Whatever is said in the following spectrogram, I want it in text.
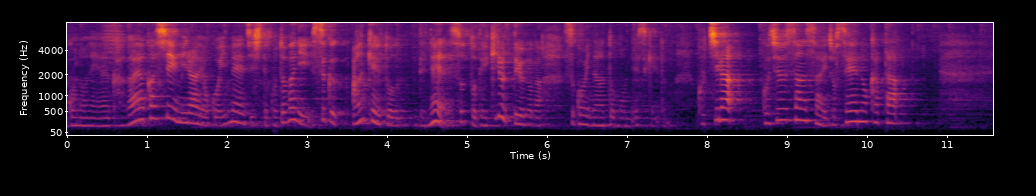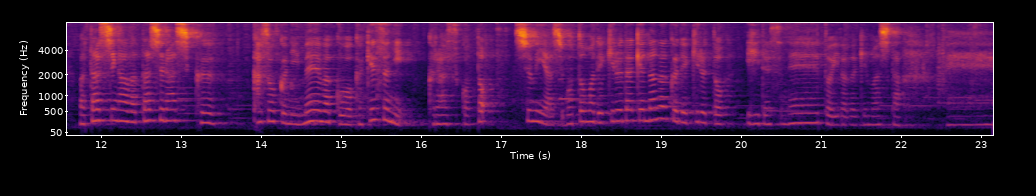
このね輝かしい未来をこうイメージして言葉にすぐアンケートでねすっとできるっていうのがすごいなと思うんですけれども。こちら53歳女性の方。私が私らしく家族に迷惑をかけずに暮らすこと。趣味や仕事もできるだけ長くできるといいですねといただきました。えー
